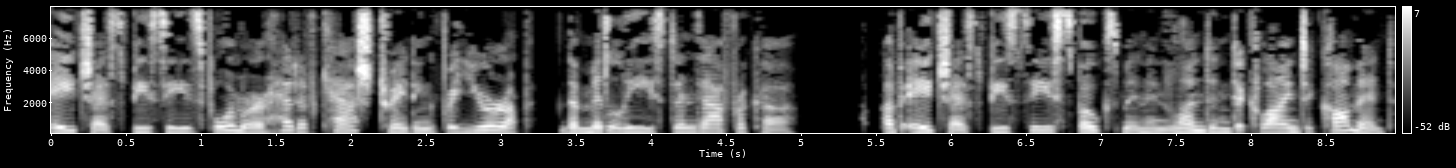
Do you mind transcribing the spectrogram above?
HSBC's former head of cash trading for Europe, the Middle East and Africa. A HSBC spokesman in London declined to comment.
